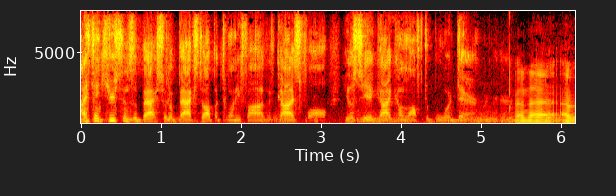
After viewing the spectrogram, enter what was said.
I think Houston's the back sort of backstop at 25. If guys fall, you'll see a guy come off the board there. And uh,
